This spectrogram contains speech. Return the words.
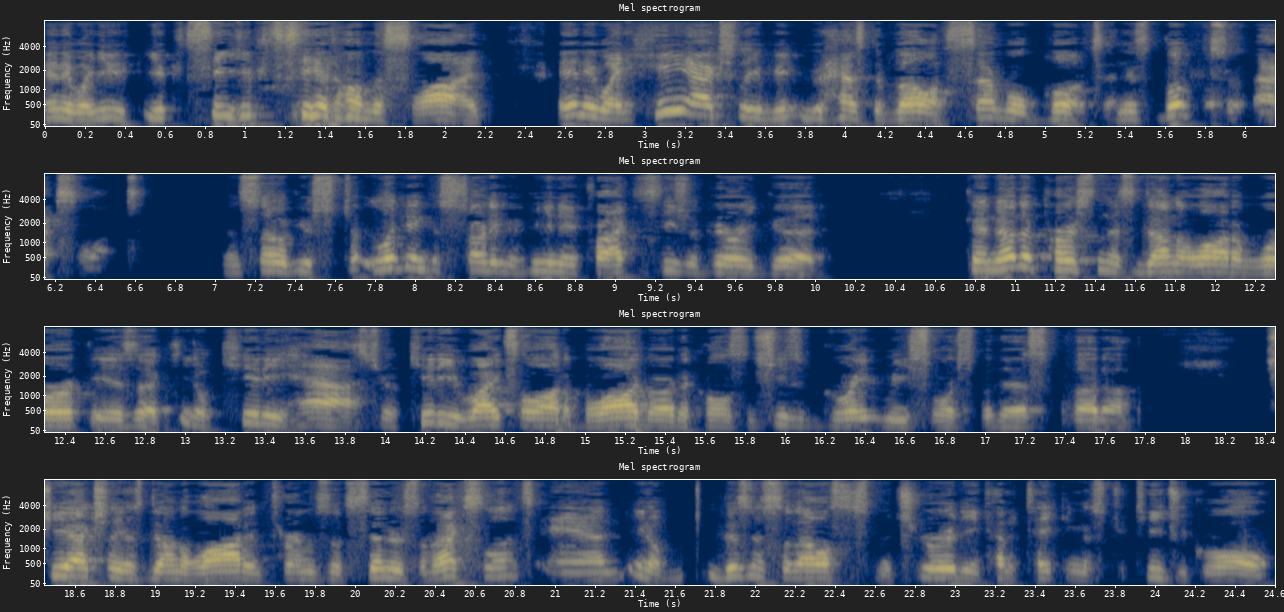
anyway, you you can see you can see it on the slide. Anyway, he actually has developed several books, and his books are excellent. And so if you're looking at starting a community practice, these are very good. Okay, another person that's done a lot of work is uh, you know Kitty Hass. You know, Kitty writes a lot of blog articles, and she's a great resource for this. But uh, she actually has done a lot in terms of centers of excellence and you know business analysis maturity and kind of taking a strategic role.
